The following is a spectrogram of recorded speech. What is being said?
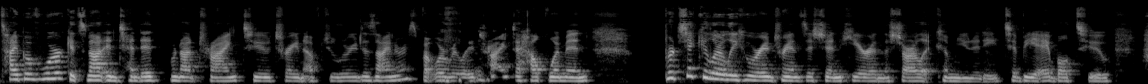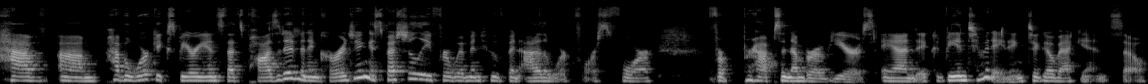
type of work. It's not intended, we're not trying to train up jewelry designers, but we're really trying to help women particularly who are in transition here in the Charlotte community, to be able to have um, have a work experience that's positive and encouraging, especially for women who've been out of the workforce for for perhaps a number of years, and it could be intimidating to go back in. So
